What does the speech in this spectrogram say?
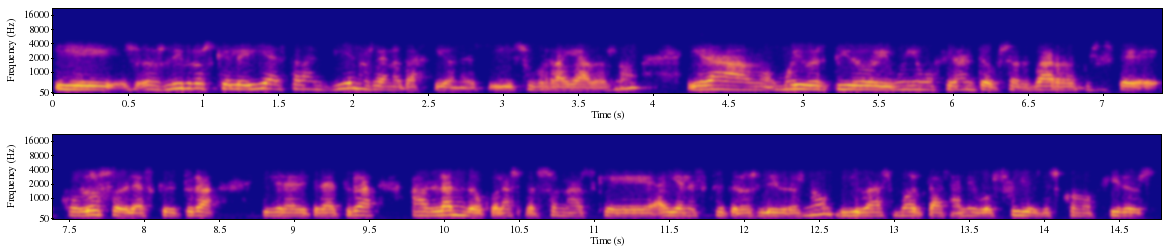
y los libros que leía estaban llenos de anotaciones y subrayados, ¿no? Y era muy divertido y muy emocionante observar pues, este coloso de la escritura y de la literatura hablando con las personas que habían escrito los libros, ¿no? Vivas, muertas, amigos suyos, desconocidos,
